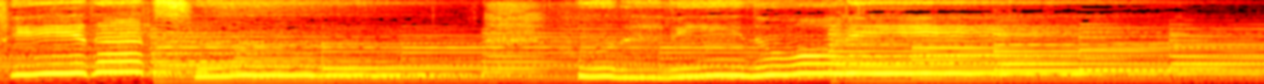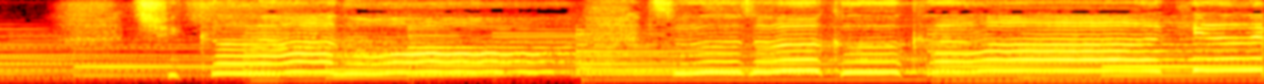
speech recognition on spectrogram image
飛び船に乗り力の続く限り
